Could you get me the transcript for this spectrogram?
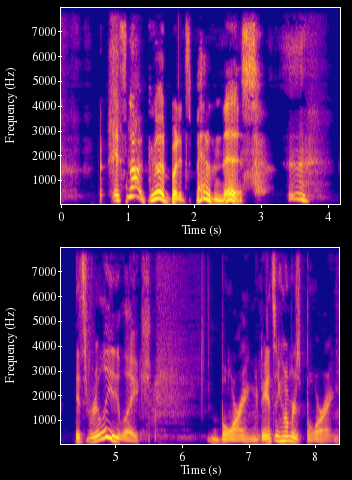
it's not good, but it's better than this. Eh, it's really like boring. Dancing Homer's boring.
